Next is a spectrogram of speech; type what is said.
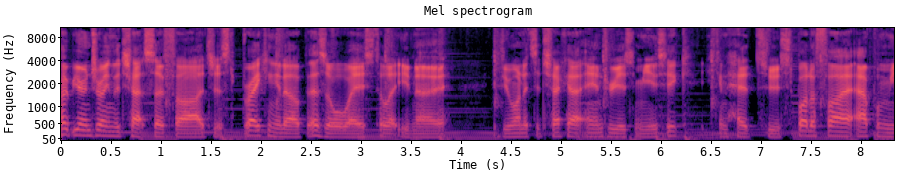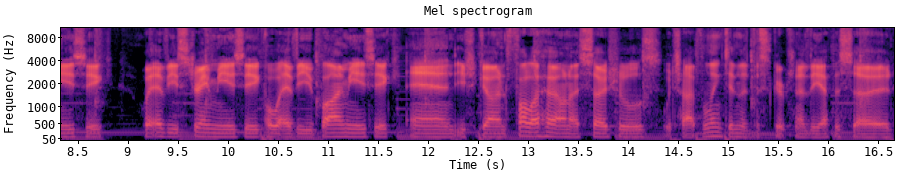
Hope you're enjoying the chat so far. Just breaking it up as always to let you know if you wanted to check out Andrea's music, you can head to Spotify, Apple Music, wherever you stream music or wherever you buy music, and you should go and follow her on her socials, which I've linked in the description of the episode.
